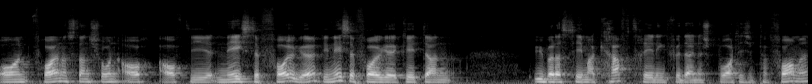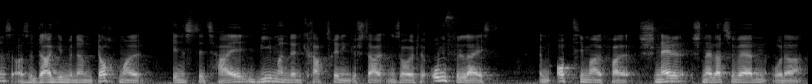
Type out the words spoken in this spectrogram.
und freuen uns dann schon auch auf die nächste Folge. Die nächste Folge geht dann über das Thema Krafttraining für deine sportliche Performance. Also da gehen wir dann doch mal ins Detail, wie man denn Krafttraining gestalten sollte, um vielleicht im Optimalfall schnell schneller zu werden oder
